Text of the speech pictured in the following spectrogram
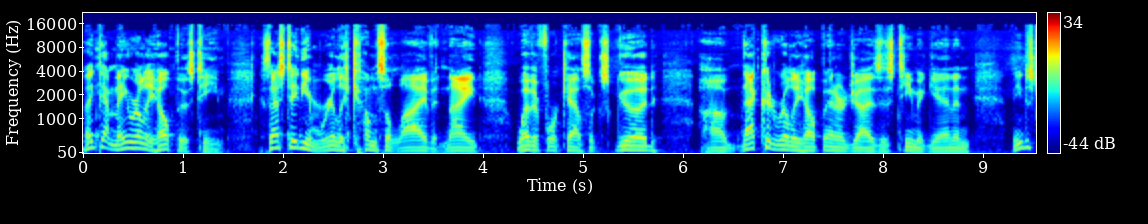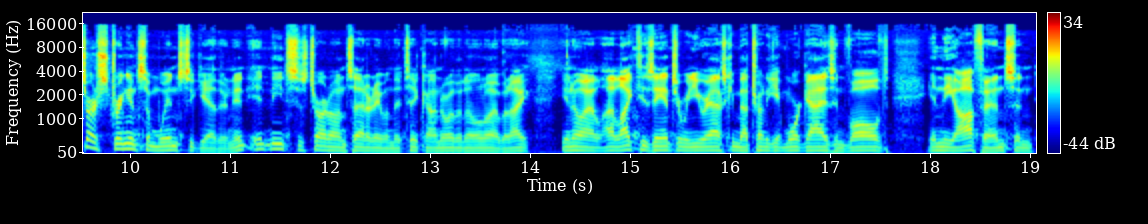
I think that may really help this team because that stadium really comes alive at night. Weather forecast looks good. Uh, that could really help energize this team again. And need to start stringing some wins together, and it, it needs to start on Saturday when they take on Northern Illinois. But I, you know, I, I liked his answer when you were asking about trying to get more guys involved in the offense, and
